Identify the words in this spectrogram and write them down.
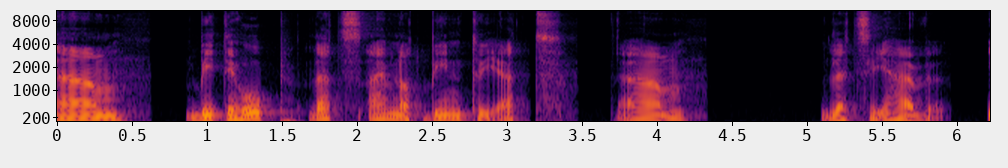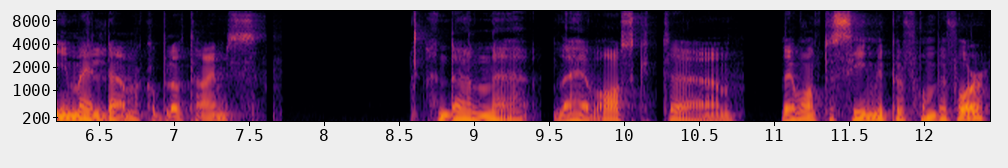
Um, Beat Ihop, that's I have not been to yet. Um, let's see, I have emailed them a couple of times. And then uh, they have asked, uh, they want to see me perform before.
